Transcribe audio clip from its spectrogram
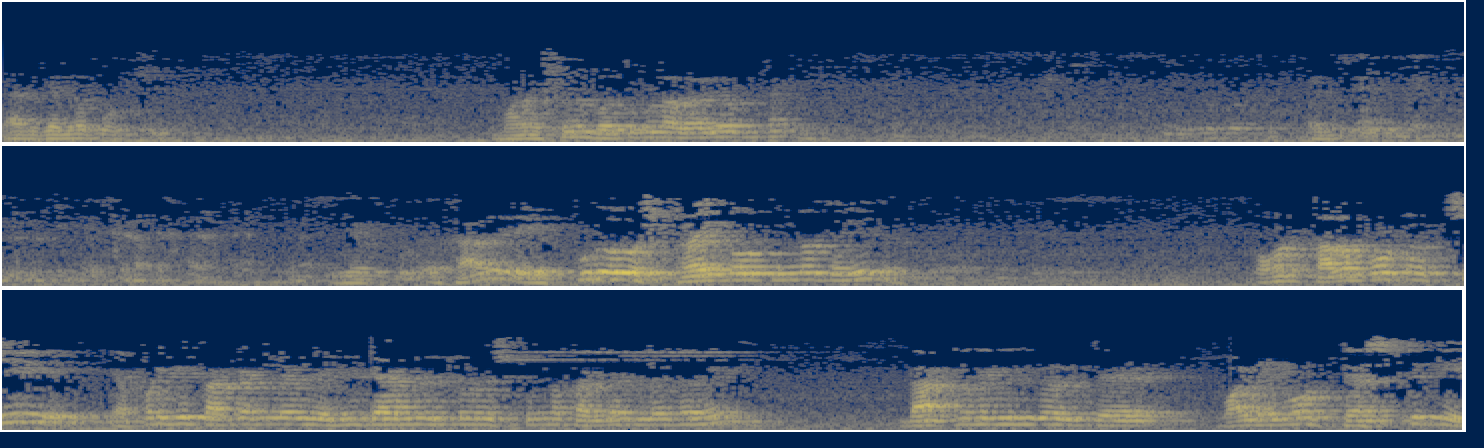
దాని కింద కూర్చుంది మనుషులు బతుకులు అలాగే ఉంటాయి. ఎప్పుడు కాదు ఎప్పుడు స్ట్రైక్ అవుతుందో తెలియదు ఒకటి తలపోటు వచ్చి ఎప్పటికీ తగ్గట్లేదు ఎన్ని ట్యాబ్లెట్లు వేసుకున్నా తగ్గట్లేదని డాక్టర్ దగ్గరికి వెళ్తే వాళ్ళేమో టెస్ట్కి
